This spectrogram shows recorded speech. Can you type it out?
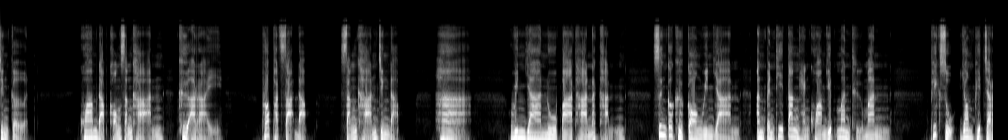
จึงเกิด ความดับของสังขารคืออะไร เพราะผัสสะดับ สังขารจึงดับ 5. วิญญาณูปาทานขัน ซึ่งก็คือกองวิญญาณ อันเป็นที่ตั้งแห่งความยึดมั่นถือมั่น ภิกษุย่อมพิจาร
